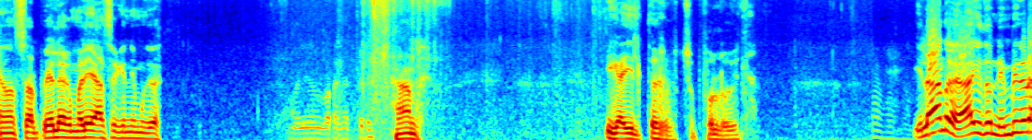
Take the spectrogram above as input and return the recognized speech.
ಒಂದು ಸ್ವಲ್ಪ ಎಲ್ಲಾರ ಮಳೆ ಆಸಗಿ ನಿಮ್ಗೆ. ಹಾಂ ರೀ. ಈಗ ಇಲ್ಲಿ ತರ್ರಿ ಇಲ್ಲ ಇಲ್ಲಾಂದ್ರೆ ಇದು ನಿಂಬೆ ಗಿಡ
